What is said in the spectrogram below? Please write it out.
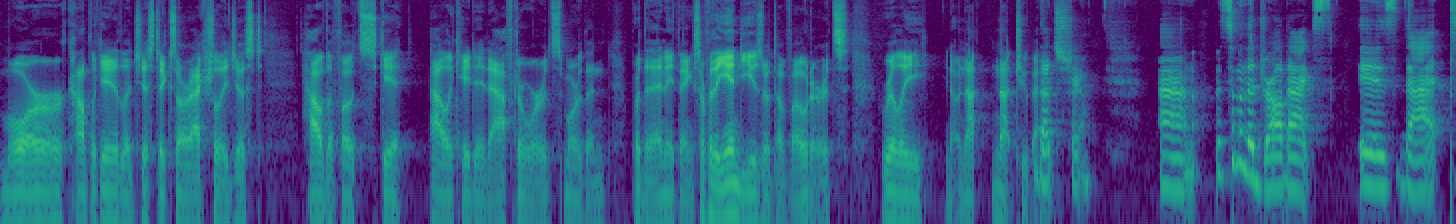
more complicated logistics are actually just how the votes get allocated afterwards more than more than anything. So for the end user, the voter, it's really, you know, not not too bad. That's true. Um, but some of the drawbacks is that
